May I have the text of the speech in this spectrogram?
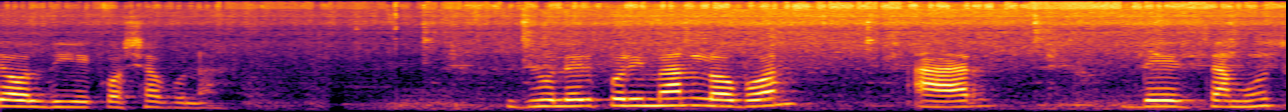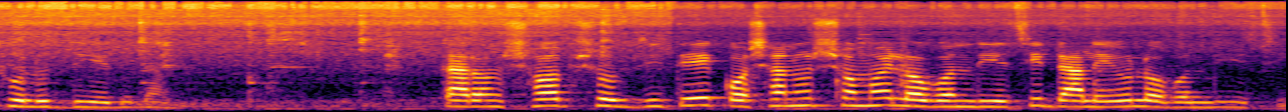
জল দিয়ে কষাবো না। ঝোলের পরিমাণ লবণ আর দেড় চামচ হলুদ দিয়ে দিলাম। কারণ সব সবজিতে কষানোর সময় লবণ দিয়েছি, ডালেও লবণ দিয়েছি।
